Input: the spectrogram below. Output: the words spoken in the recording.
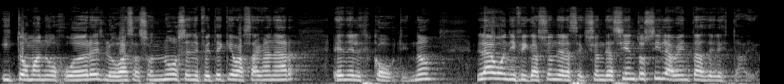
y toma nuevos jugadores, lo vas a, son nuevos NFT que vas a ganar en el scouting, ¿no? La bonificación de la sección de asientos y las ventas del estadio.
